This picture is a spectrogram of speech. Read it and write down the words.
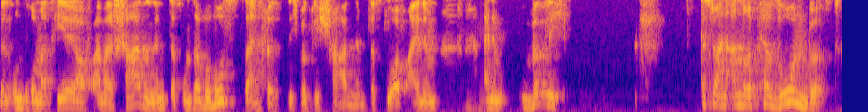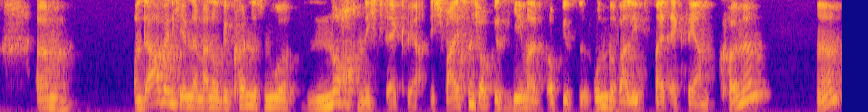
wenn unsere Materie auf einmal Schaden nimmt, dass unser Bewusstsein plötzlich wirklich Schaden nimmt, dass du auf einem, mhm. einem wirklich, dass du eine andere Person wirst. Ähm, mhm. Und da bin ich eben der Meinung, wir können es nur noch nicht erklären. Ich weiß nicht, ob wir es jemals, ob wir es in unserer Lebenszeit erklären können. Ne?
